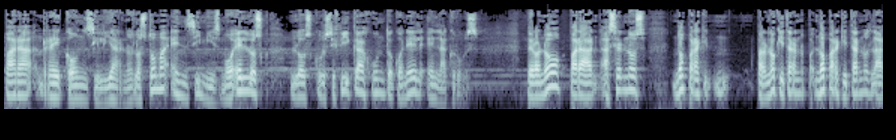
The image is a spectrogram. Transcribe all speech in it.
para reconciliarnos, los toma en sí mismo, Él los, los crucifica junto con Él en la cruz, pero no para hacernos, no para, para no quitar, no para quitarnos la,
